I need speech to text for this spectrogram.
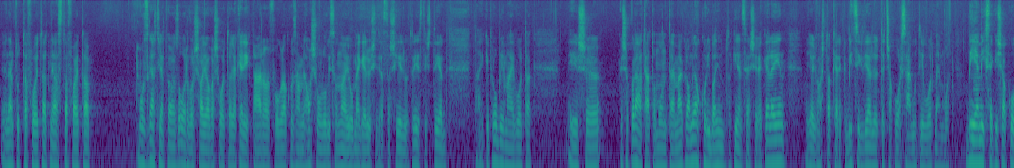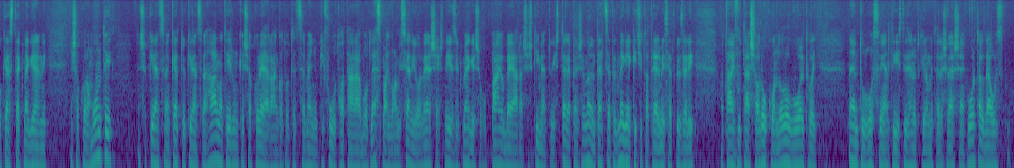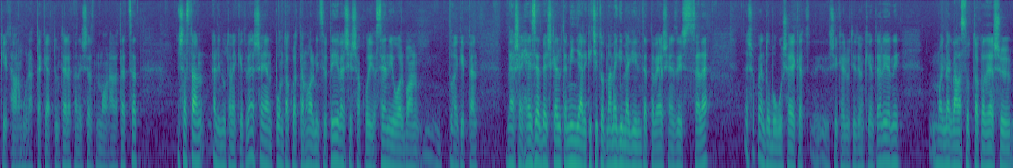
nem tudta folytatni azt a fajta mozgást, illetve az orvosa javasolta, hogy a kerékpárral foglalkozom, ami hasonló, viszont nagyon jó megerősíti ezt a sérült részt is, térd tájéki problémái voltak, és, és akkor átállt a mountain ami akkoriban indult a 90-es évek elején, ugye egy vastag kerekű bicikli előtte csak országúti volt, nem volt. BMX-ek is akkor kezdtek megjelni, és akkor a Monti, és a 92-93-at írunk, és akkor elrángatott egyszer, menjünk ki Fót határából, lesz majd valami szenior verseny, és nézzük meg, és akkor pályabejárás, és kimentünk, és terepen, és nagyon tetszett, ez meg egy kicsit a természet közeli, a tájfutása a rokon dolog volt, hogy nem túl hosszú, ilyen 10-15 kilométeres versenyek voltak, de ahhoz két-három órát tekertünk terepen, és ez marhára tetszett. És aztán elindultam egy-két versenyen, pont akkor lettem 35 éves, és akkor így a seniorban tulajdonképpen versenyhelyzetbe is kerültem, mindjárt egy kicsit ott már megint megérintett a versenyzés szele, és akkor olyan dobogós helyeket sikerült időnként elérni. Majd megválasztottak az első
